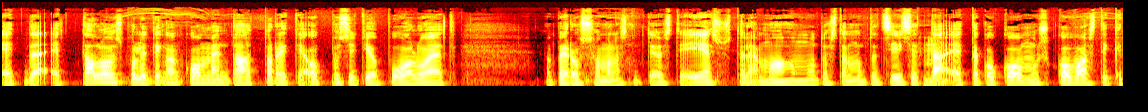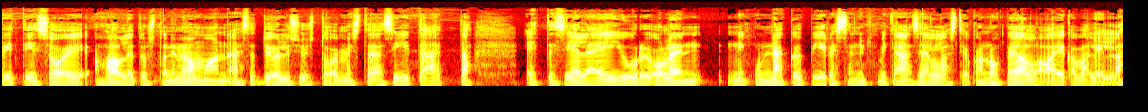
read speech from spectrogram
Että, että talouspolitiikan kommentaattorit ja oppositiopuolueet – No perussuomalaiset nyt tietysti ei Jeesustele maahanmuutosta, mutta siis, että, hmm. että kokoomus kovasti kritisoi hallitusta nimenomaan näistä työllisyystoimista ja siitä, että, että siellä ei juuri ole niin kuin näköpiirissä nyt mitään sellaista, joka nopealla aikavälillä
